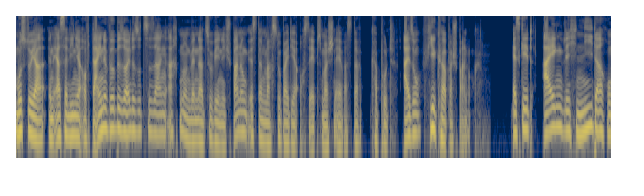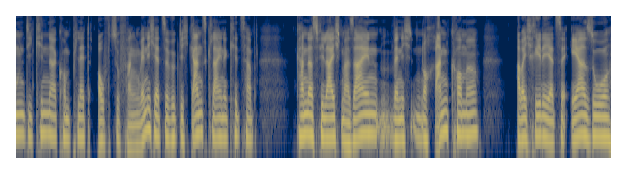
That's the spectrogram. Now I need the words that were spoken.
musst du ja in erster Linie auf deine Wirbelsäule sozusagen achten und wenn da zu wenig Spannung ist, dann machst du bei dir auch selbst mal schnell was da kaputt. Also viel Körperspannung. Es geht eigentlich nie darum, die Kinder komplett aufzufangen. Wenn ich jetzt wirklich ganz kleine Kids habe, kann das vielleicht mal sein, wenn ich noch rankomme. Aber ich rede jetzt eher so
